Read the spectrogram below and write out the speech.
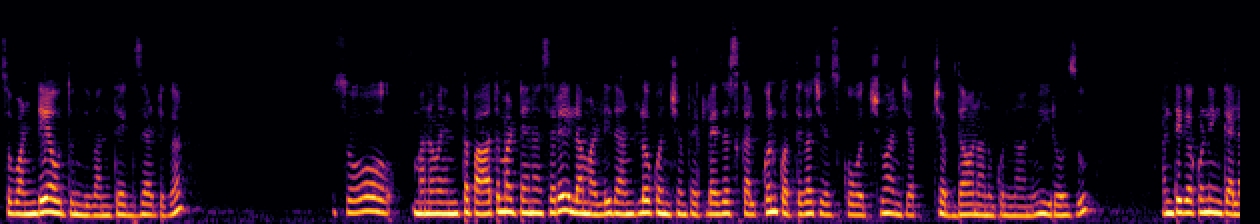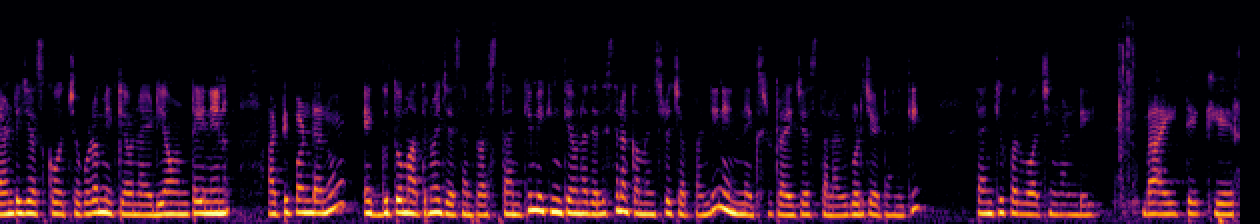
సో వన్ డే అవుతుంది ఇవంతా ఎగ్జాక్ట్గా సో మనం ఎంత పాత మట్టి అయినా సరే ఇలా మళ్ళీ దాంట్లో కొంచెం ఫెర్టిలైజర్స్ కలుపుకొని కొత్తగా చేసుకోవచ్చు అని చెప్ చెప్దామని అనుకున్నాను ఈరోజు. అంతేకాకుండా ఇంకా ఎలాంటివి చేసుకోవచ్చో కూడా మీకు ఏమైనా ఐడియా ఉంటే నేను అట్టిపండను ఎగ్గుతో మాత్రమే చేశాను ప్రస్తుతానికి. మీకు ఇంకేమైనా తెలిస్తే నా కమెంట్స్లో చెప్పండి. నేను నెక్స్ట్ ట్రై చేస్తాను అవి కూడా చేయడానికి థ్యాంక్ యూ ఫర్ వాచింగ్ అండి. Bye take care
